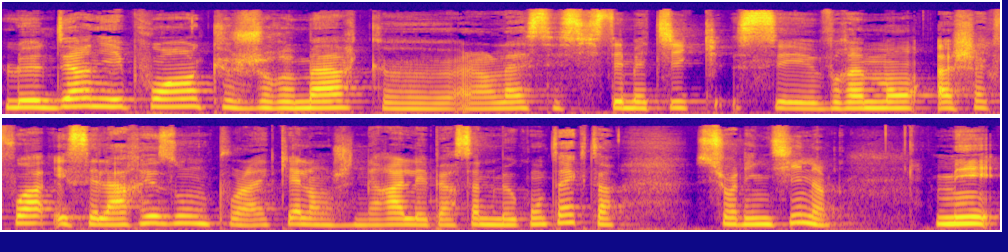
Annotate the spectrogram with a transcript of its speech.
Le dernier point que je remarque, euh, alors là c'est systématique, c'est vraiment à chaque fois, et c'est la raison pour laquelle en général les personnes me contactent sur LinkedIn, mais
